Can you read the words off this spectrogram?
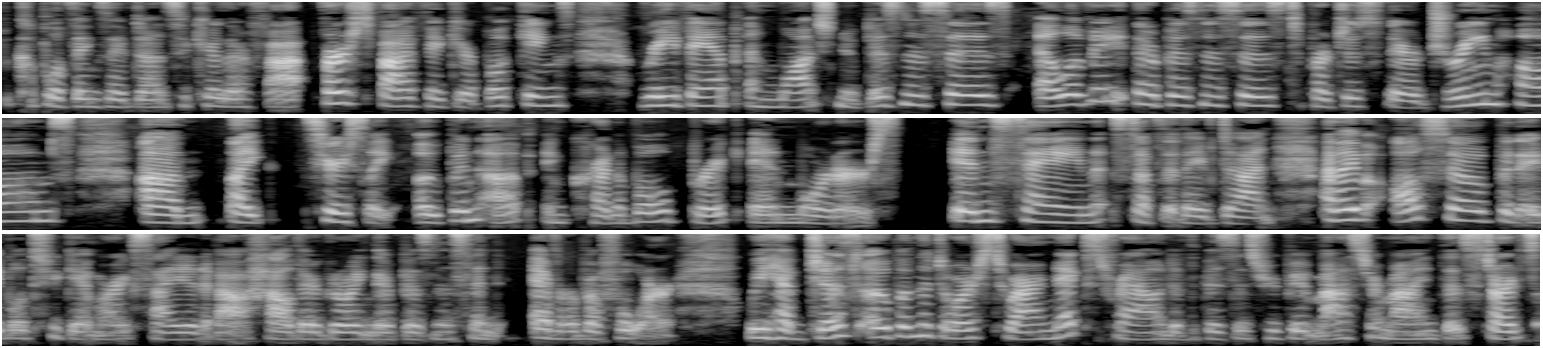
a couple of things they've done secure their fi- first five figure bookings, revamp and launch new businesses, elevate their businesses to purchase their dream homes. Um, like, seriously, open up incredible brick and mortars. Insane stuff that they've done. And they've also been able to get more excited about how they're growing their business than ever before. We have just opened the doors to our next round of the Business Reboot Mastermind that starts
